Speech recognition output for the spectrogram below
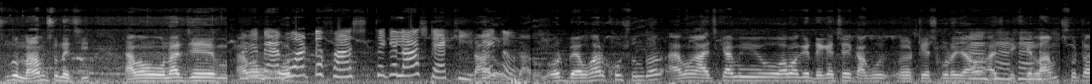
শুধু নাম শুনেছি এবং ওনার যে মানে ব্যবহারটা ফার্স্ট থেকে লাস্ট একই তাই তো? দারুণ। ওর ব্যবহার খুব সুন্দর এবং আজকে আমি ও আমাকে ডেকেছে কাকু টেস্ট করে যাও হ্যাঁ, আজকে হ্যাঁ, খেলাম। সেটা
